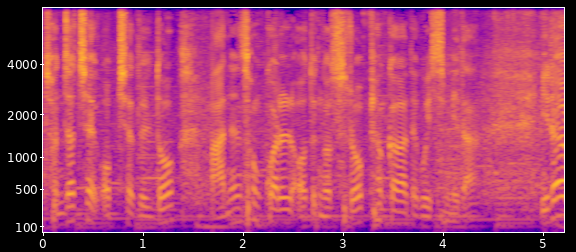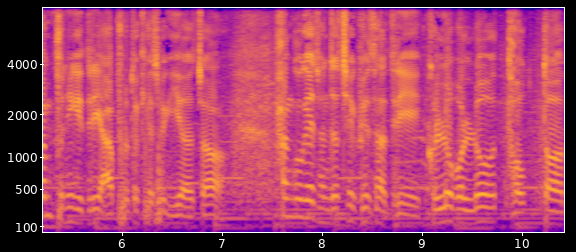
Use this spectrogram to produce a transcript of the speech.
전자책 업체들도 많은 성과를 얻은 것으로 평가가 되고 있습니다. 이러한 분위기들이 앞으로도 계속 이어져 한국의 전자책 회사들이 글로벌로 더욱더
